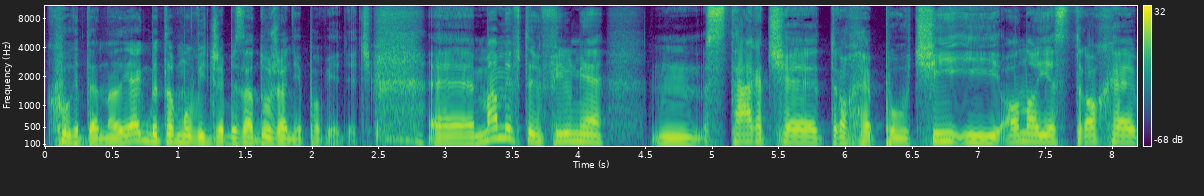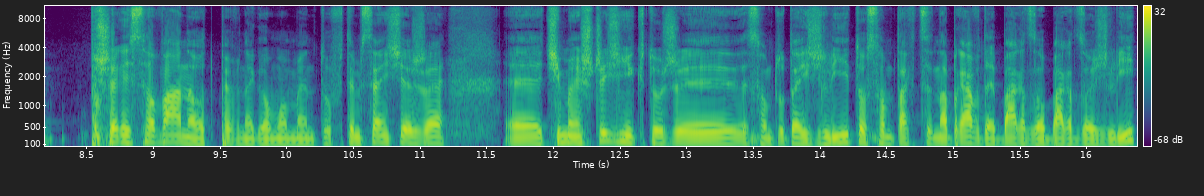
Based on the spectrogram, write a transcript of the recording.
kurde, no jakby to mówić, żeby za dużo nie powiedzieć. E, mamy w tym filmie mm, starcie trochę płci i ono jest trochę przerysowane od pewnego momentu, w tym sensie, że e, ci mężczyźni, którzy są tutaj źli, to są tacy naprawdę bardzo, bardzo źli,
